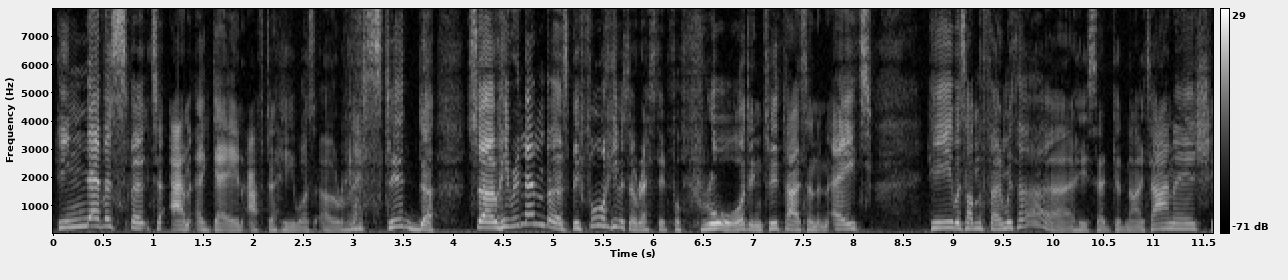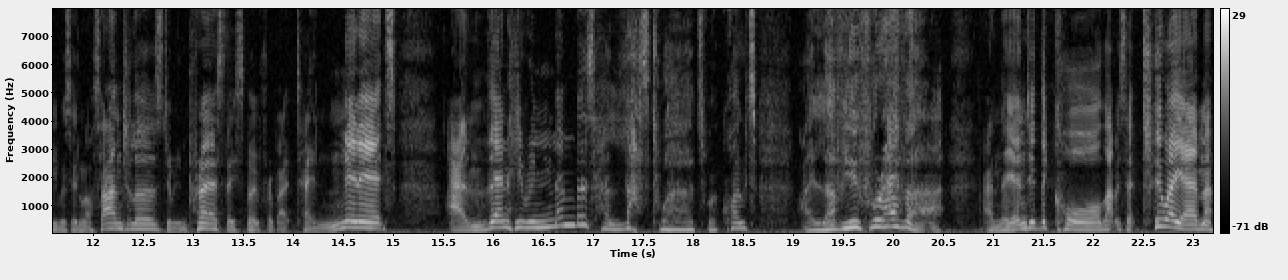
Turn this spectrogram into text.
he never spoke to Anne again after he was arrested. So he remembers before he was arrested for fraud in 2008. He was on the phone with her. He said goodnight, Annie. She was in Los Angeles doing press. They spoke for about 10 minutes. And then he remembers her last words were, quote, I love you forever. And they ended the call. That was at 2 a.m.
